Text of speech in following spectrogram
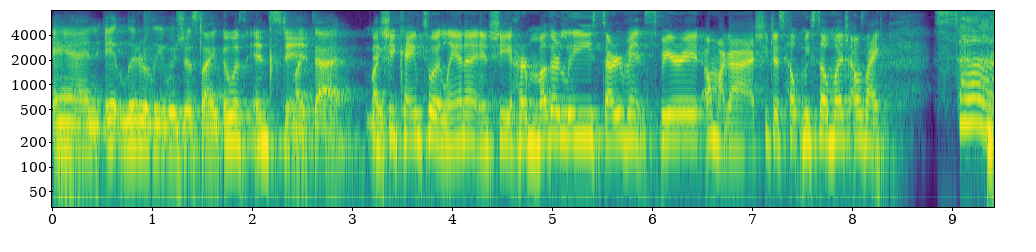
And it literally was just like It was instant. like that. Like and she came to Atlanta and she her motherly servant spirit. Oh my gosh, she just helped me so much. I was like, son.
